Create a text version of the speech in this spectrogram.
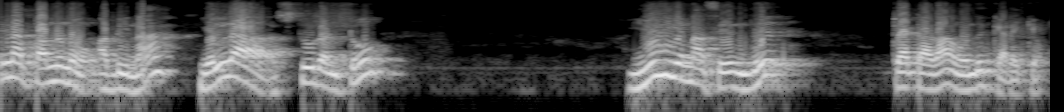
என்ன பண்ணணும் அப்படின்னா எல்லா ஸ்டூடெண்ட்டும் யூனியனாக சேர்ந்து கேட்டாதான் வந்து கிடைக்கும்.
